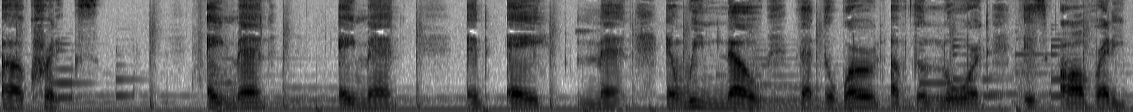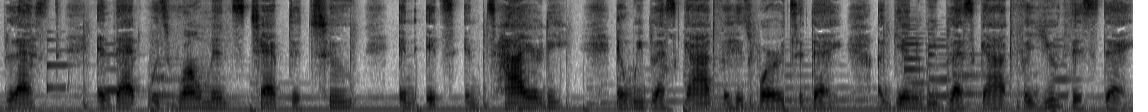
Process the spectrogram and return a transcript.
uh, critics. Amen, amen, and amen. Amen. And we know that the word of the Lord is already blessed. And that was Romans chapter 2 in its entirety. And we bless God for his word today. Again, we bless God for you this day.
